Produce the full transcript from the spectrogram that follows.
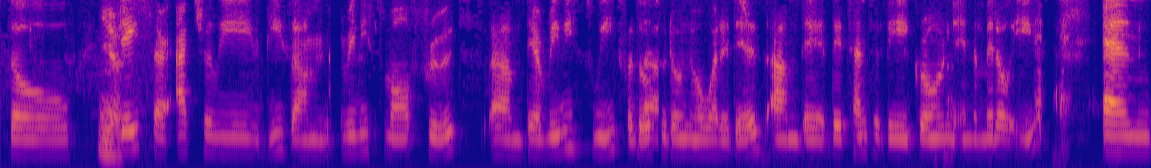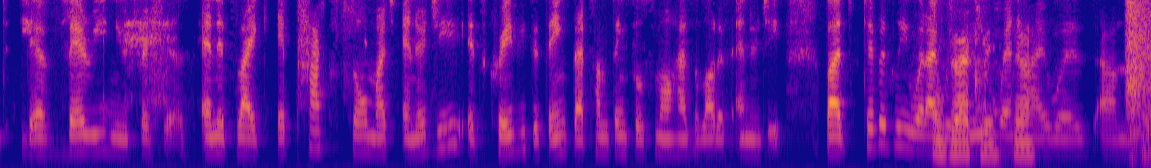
So yes. dates are actually these um really small fruits. Um, they're really sweet for those who don't know what it is. Um, they, they tend to be grown in the middle east and they're very nutritious and it's like it packs so much energy it's crazy to think that something so small has a lot of energy but typically what i exactly. would do when yeah. i was um, a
